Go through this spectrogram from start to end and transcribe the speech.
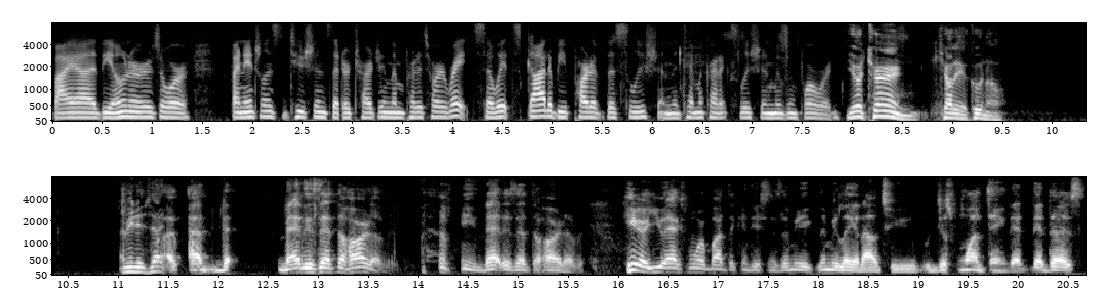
by uh, the owners or financial institutions that are charging them predatory rates. So it's got to be part of the solution, the democratic solution moving forward. Your turn, Kali Akuno. I mean, is that I, I, that is at the heart of it. I mean, that is at the heart of it. Here, you ask more about the conditions. Let me let me lay it out to you. Just one thing that that does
